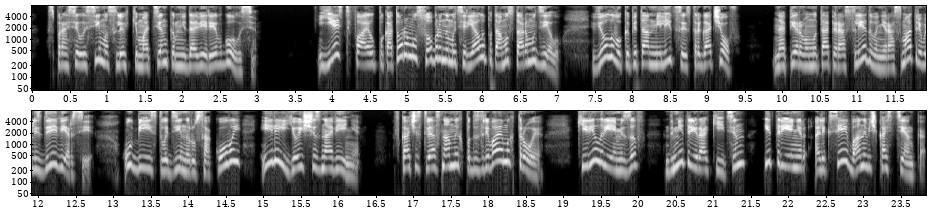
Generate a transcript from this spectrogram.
— спросила Сима с легким оттенком недоверия в голосе. Есть файл, по которому собраны материалы по тому старому делу. Вел его капитан милиции Строгачев. На первом этапе расследования рассматривались две версии — убийство Дины Русаковой или ее исчезновение. В качестве основных подозреваемых трое — Кирилл Ремезов, Дмитрий Ракитин и тренер Алексей Иванович Костенко.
